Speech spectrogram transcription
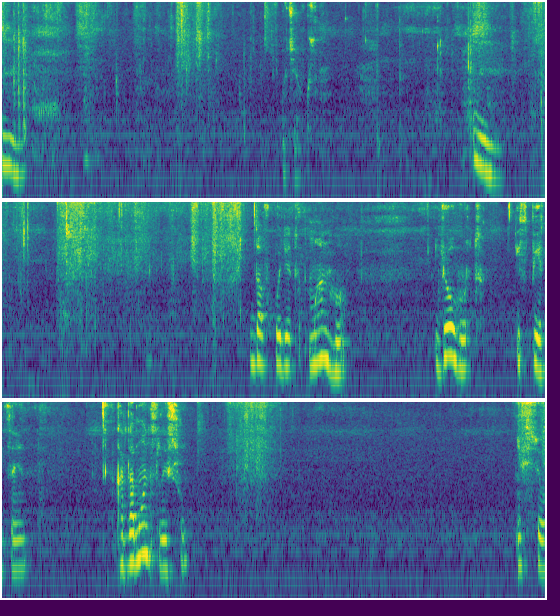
М. Очень вкусно. М. Туда входит манго, йогурт и специи. Кардамон слышу. И все.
